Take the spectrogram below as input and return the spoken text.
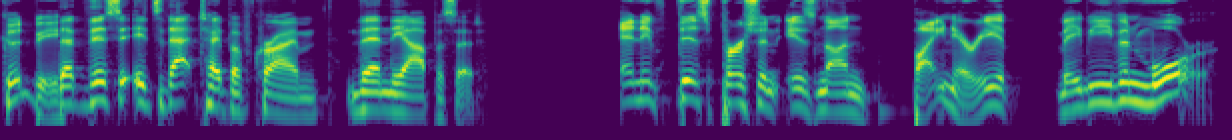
Could be. that this it's that type of crime than the opposite. And if this person is non binary, it may be even more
